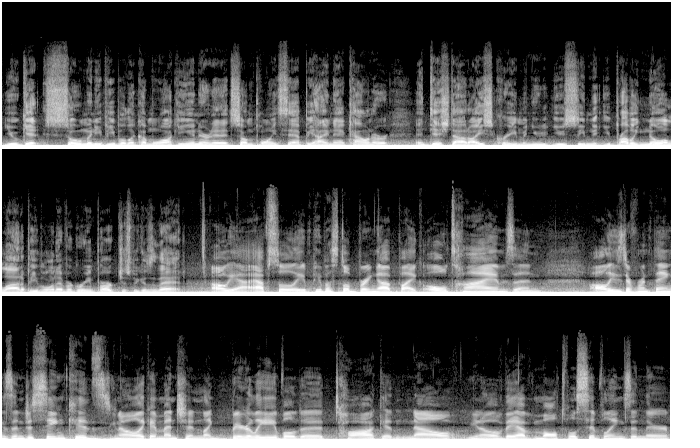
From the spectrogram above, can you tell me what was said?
you get so many people that come walking in here that at some point sat behind that counter and dished out ice cream, and you, you seem that you probably know a lot of people in Evergreen Park just because of that. Oh yeah, absolutely. People still bring up like old times and all these different things and just seeing kids, you know, like I mentioned, like barely able to talk and now, you know, they have multiple siblings and they're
